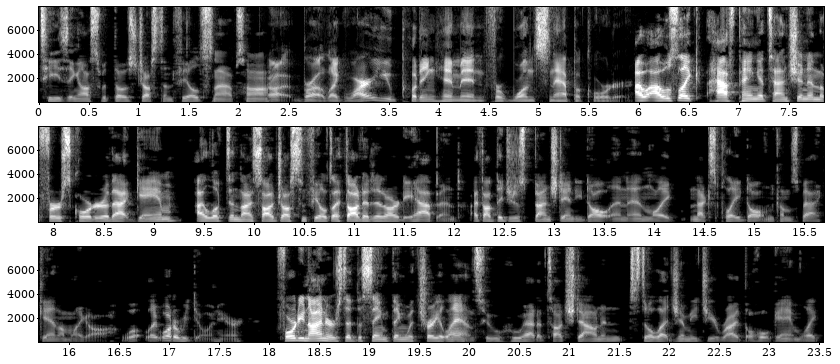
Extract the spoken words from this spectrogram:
teasing us with those Justin Field snaps, huh? Uh, bro, like, why are you putting him in for one snap a quarter? I, I, was like half paying attention in the first quarter of that game. I looked and I saw Justin Fields. I thought it had already happened. I thought they just benched Andy Dalton, and like next play, Dalton comes back in. I'm like, oh, well, like, what are we doing here? 49ers did the same thing with Trey Lance, who who had a touchdown and still let Jimmy G ride the whole game. Like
